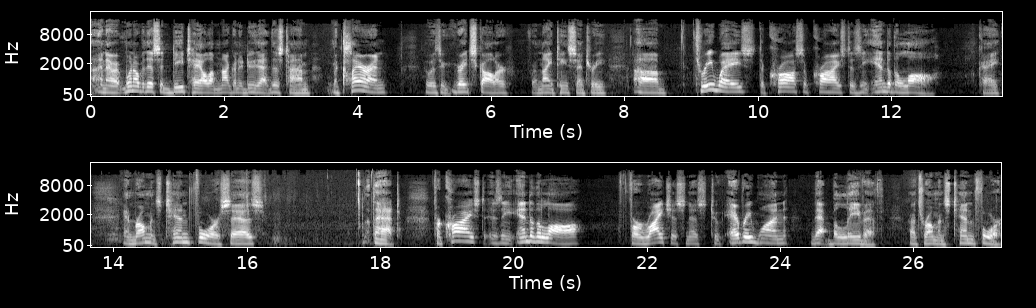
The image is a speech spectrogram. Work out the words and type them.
and I went over this in detail. I'm not going to do that this time. Maclaren, who was a great scholar from the 19th century, um, three ways the cross of Christ is the end of the law. Okay, and Romans 10:4 says that for Christ is the end of the law for righteousness to everyone that believeth. That's Romans 10:4.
